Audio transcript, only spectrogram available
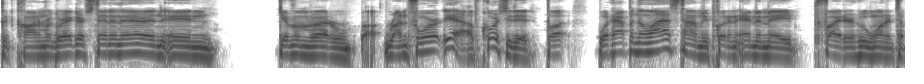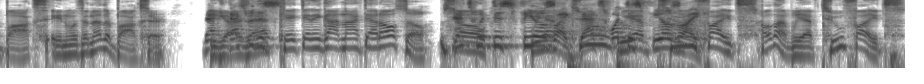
Could Conor McGregor stand in there and, and give him a better uh, run for it? Yeah, of course he did. But what happened the last time we put an MMA fighter who wanted to box in with another boxer? That- he got that's his what ass this- kicked and he got knocked out also. That's what this feels like. two- That's what we this have feels two like. Fights. Hold on. We have two fights.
